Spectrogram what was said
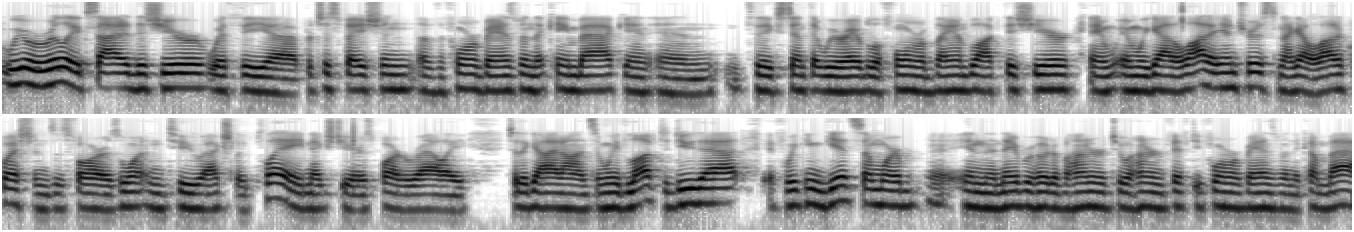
We were really excited this year with the uh, participation of the former bandsmen that came back, and, and to the extent that we were able to form a band block this year, and, and we got a lot of interest, and I got a lot of questions as far as wanting to actually play next year as part of Rally to the Guidons, and we'd love to do that if we can get somewhere in the neighborhood of 100 to 150 former bandsmen to come back.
